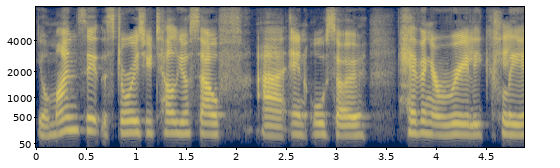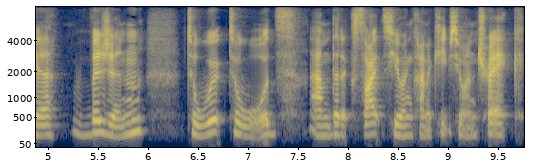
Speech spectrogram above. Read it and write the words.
your mindset, the stories you tell yourself, uh, and also having a really clear vision to work towards um, that excites you and kind of keeps you on track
